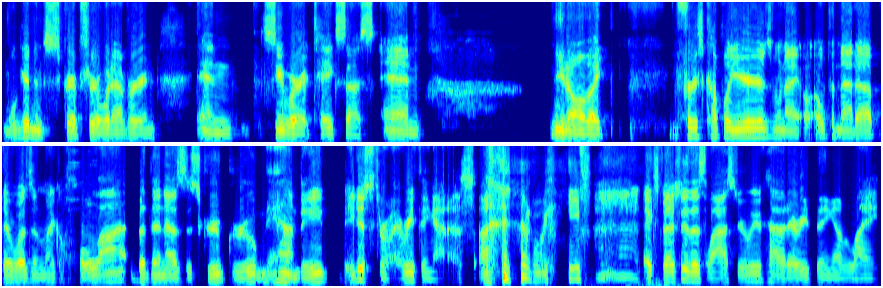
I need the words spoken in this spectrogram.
we'll get into scripture or whatever and and see where it takes us. And you know, like first couple years when I opened that up, there wasn't like a whole lot. But then as this group grew, man, they they just throw everything at us. we've especially this last year, we've had everything of like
